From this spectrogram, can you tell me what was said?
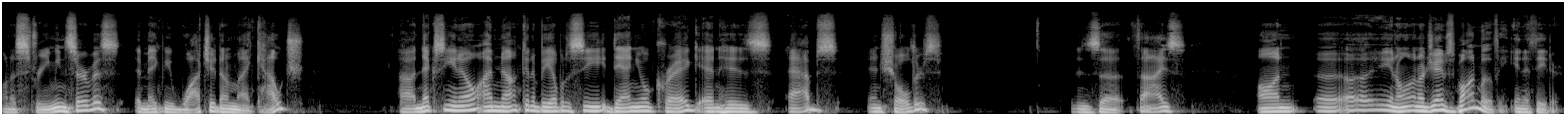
on a streaming service and make me watch it on my couch. Uh, next thing you know, I'm not going to be able to see Daniel Craig and his abs and shoulders, his uh, thighs on, uh, uh, you know, on a James Bond movie in a theater.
